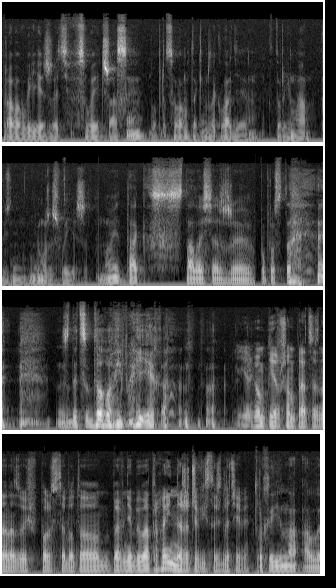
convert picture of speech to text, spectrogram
prawa wyjeżdżać w swoje czasy, bo pracowałem w takim zakładzie, wyjeżdżać. No i tak stało się, że po prostu zdecydował i pojechał. No. Jaką pierwszą pracę znalazłeś w Polsce? Bo to pewnie była trochę inna rzeczywistość dla ciebie. Trochę inna, ale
